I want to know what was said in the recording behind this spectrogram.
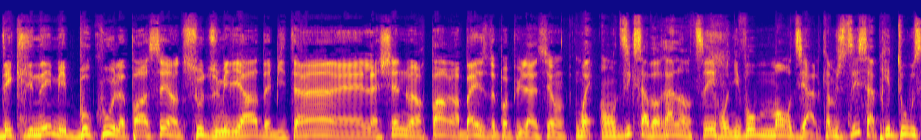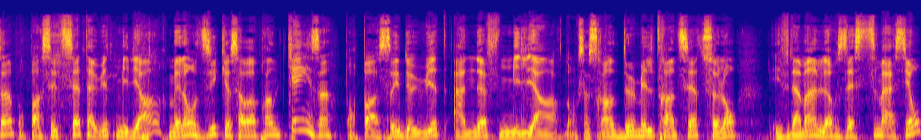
décliné, mais beaucoup, le passé en dessous du milliard d'habitants. Euh, la Chine repart en baisse de population. Ouais, on dit que ça va ralentir au niveau mondial. Comme je dis, ça a pris 12 ans pour passer de 7 à 8 milliards, mais là, on dit que ça va prendre 15 ans pour passer de 8 à 9 milliards. Donc, ça sera en 2037 selon évidemment leurs estimations.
